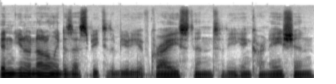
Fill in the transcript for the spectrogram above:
And you know, not only does that speak to the beauty of Christ and to the incarnation,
